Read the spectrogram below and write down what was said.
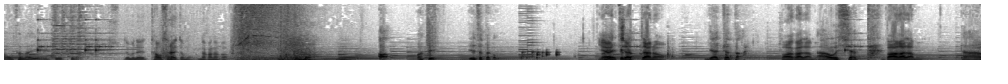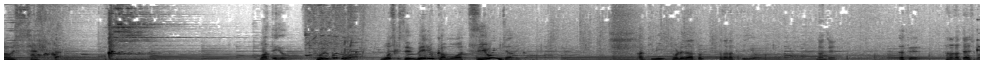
倒さないように気をつけないでもね倒せないと思うなかなか。とほんま。うん。あ待って。やっちゃったかも。やっちゃったの。やっちゃった。バカだもん。倒しちゃっバカだもん。た倒しちゃった。待てよ。そういうことはもしかしてウェルカムは強いんじゃないか？あ君トレーナーと戦っていいよ。なんで？だって戦ってないしま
